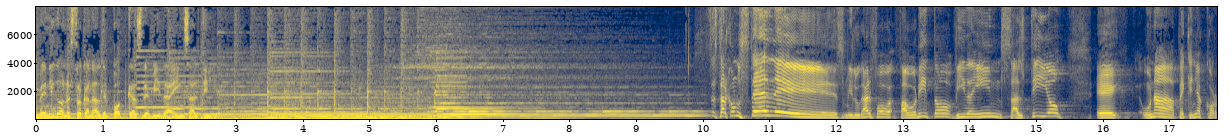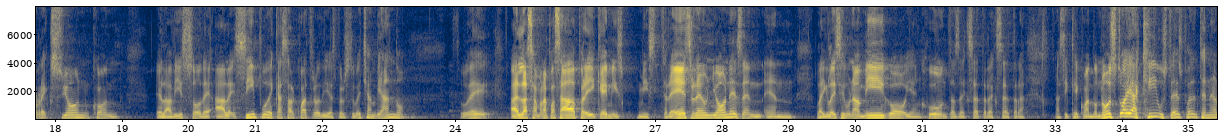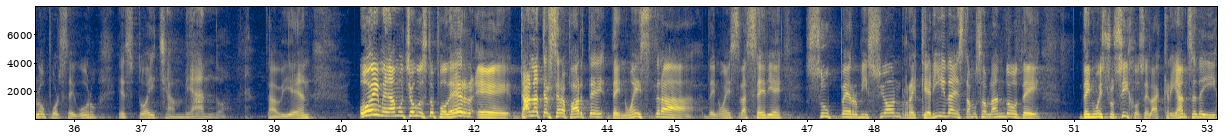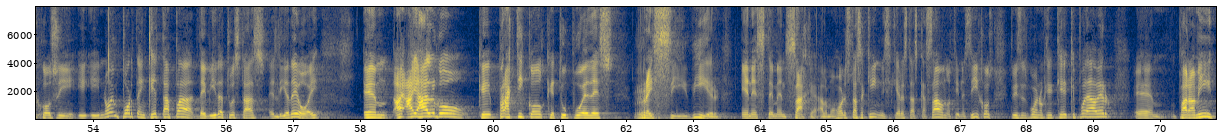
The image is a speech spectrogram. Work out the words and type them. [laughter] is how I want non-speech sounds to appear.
Bienvenido a nuestro canal de podcast de Vida en Saltillo. estar con ustedes, mi lugar favorito, Vida in Saltillo. Eh, una pequeña corrección con el aviso de Ale. Sí pude casar cuatro días, pero estuve chambeando. Estuve, la semana pasada prediqué mis, mis tres reuniones en, en la iglesia de un amigo y en juntas, etcétera, etcétera. Así que cuando no estoy aquí, ustedes pueden tenerlo por seguro, estoy chambeando. ¿Está bien? Hoy me da mucho gusto poder eh, dar la tercera parte de nuestra, de nuestra serie Supervisión requerida. Estamos hablando de, de nuestros hijos, de la crianza de hijos y, no importa en qué etapa de vida tú estás el día de hoy, em, hay, algo que práctico que tú puedes recibir en este mensaje. A lo mejor estás aquí, ni siquiera estás casado, no tienes hijos. Tú dices, bueno, ¿qué, puede haber eh, para mí?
